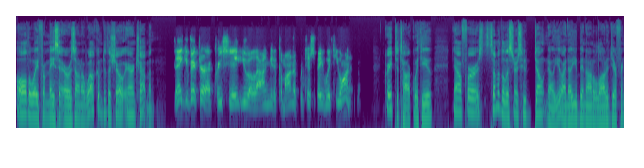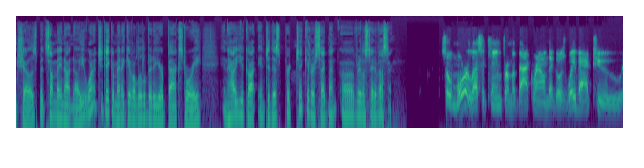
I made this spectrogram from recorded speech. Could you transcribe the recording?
all the way from Mesa, Arizona. Welcome to the show, Aaron Chapman. Thank you, Victor. I appreciate you allowing me to come on and participate with you on it. Great to talk with you. Now, for some of the listeners who don't know you, I know you've been on a lot of different shows, but some may not know you. Why don't you take a minute, give a little bit of your backstory and how you got into this particular segment of real estate investing? So, more or less, it came from a background that goes way back to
